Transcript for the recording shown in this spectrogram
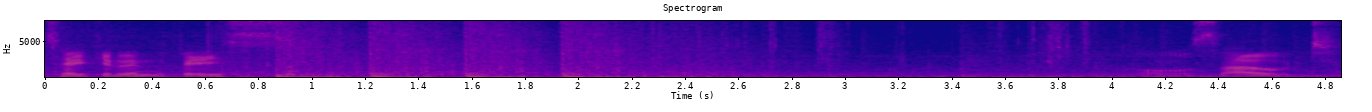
Take it in the face. Almost out.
